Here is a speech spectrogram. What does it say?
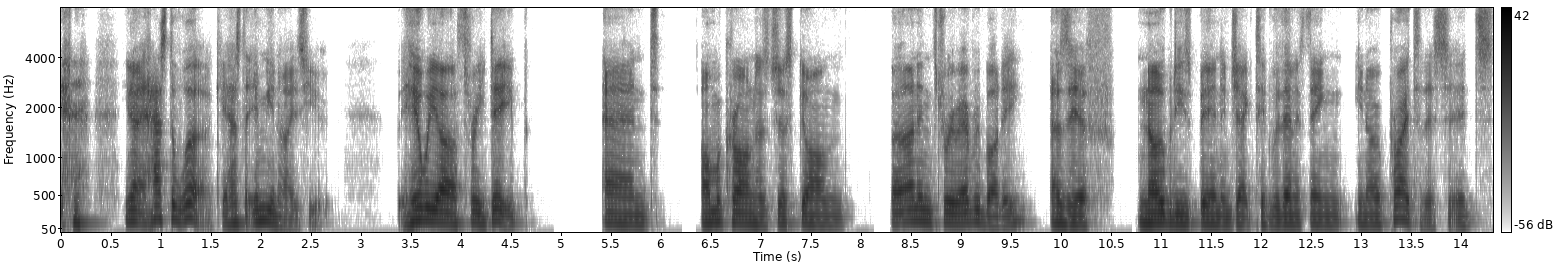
You know it has to work. It has to immunize you. But here we are three deep and omicron has just gone burning through everybody as if nobody's been injected with anything you know prior to this. It's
